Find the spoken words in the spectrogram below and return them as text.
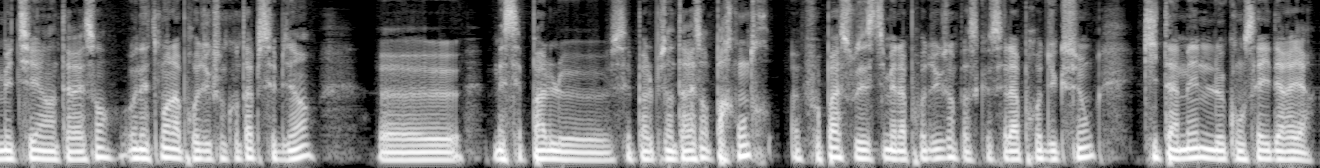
métier est intéressant. Honnêtement, la production comptable c'est bien, euh, mais c'est pas le c'est pas le plus intéressant. Par contre, faut pas sous-estimer la production parce que c'est la production qui t'amène le conseil derrière.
